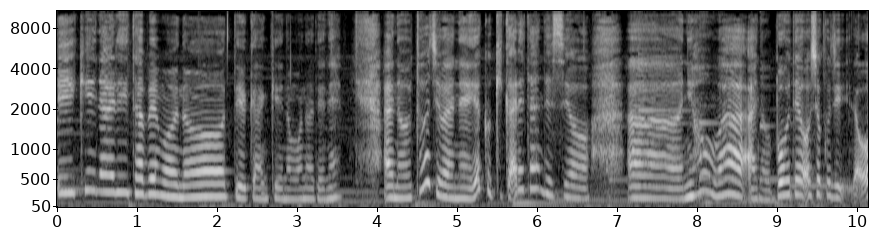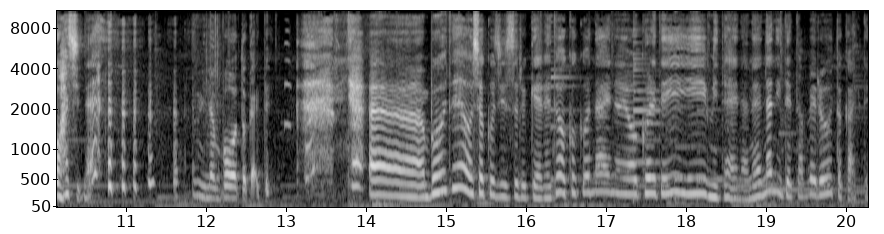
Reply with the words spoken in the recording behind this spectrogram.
いきなり食べ物っていう関係のものでね。あの当時はねよく聞かれたんですよ。あ日本はあの棒でお食事お箸ね。みんな棒とか言って。あ棒でお食事するけれどここないのよこれでいい？みたいなね。何で食べる？とかって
